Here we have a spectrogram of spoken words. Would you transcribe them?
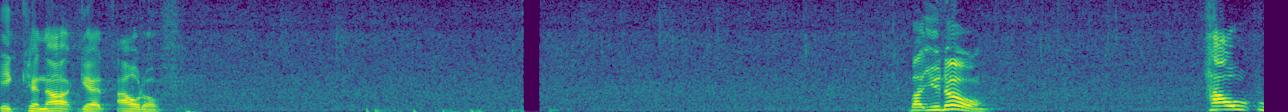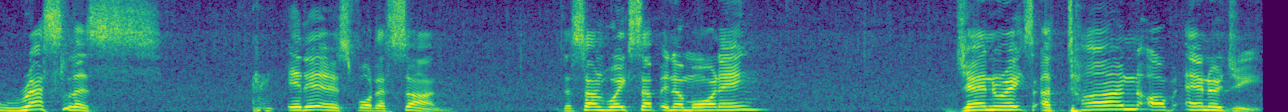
it cannot get out of. But you know how restless it is for the sun. The sun wakes up in the morning, generates a ton of energy.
